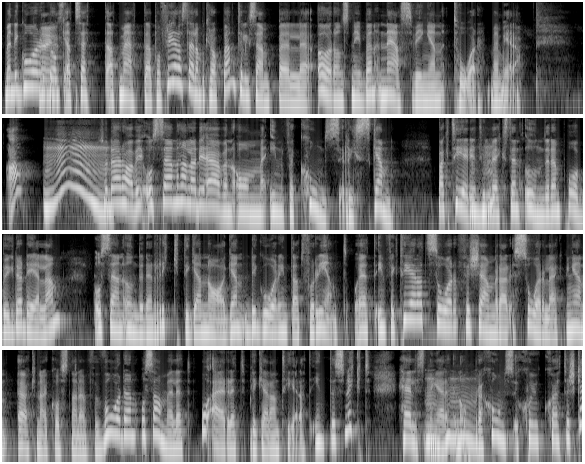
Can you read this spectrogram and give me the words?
Men det går Nej, dock att, sätta, att mäta på flera ställen på kroppen, till exempel eh, öronsnibben, näsvingen, tår med mera. Ja. Mm. Så där har vi. Och sen handlar det även om infektionsrisken. Bakterietillväxten Mhm. under den påbyggda delen och sen under den riktiga nageln. Det går inte att få rent. Och ett infekterat sår försämrar sårläkningen, ökar kostnaden för vården och samhället och ärret blir garanterat inte snyggt. Hälsningar Mhm. en operationssjuksköterska.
